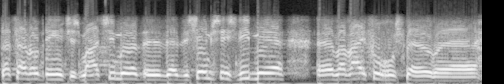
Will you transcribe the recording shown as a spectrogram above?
dat zijn wel dingetjes. Maar Simon, de, de Sims is niet meer uh, waar wij vroeger speelden.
